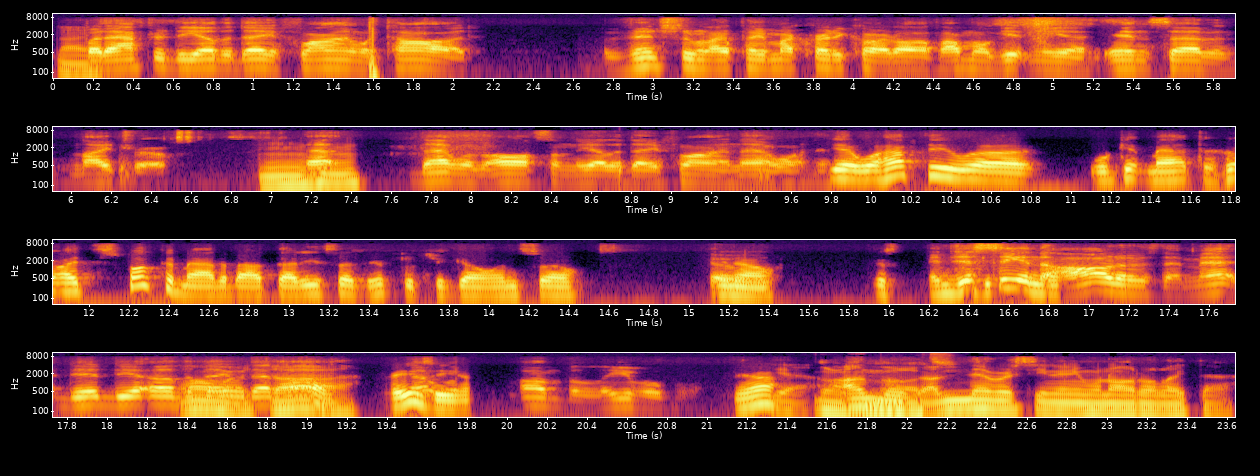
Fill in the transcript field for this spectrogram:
Nice. But after the other day flying with Todd, eventually when I pay my credit card off, I'm gonna get me an N7 Nitro. Mhm. That that was awesome the other day flying that one. Yeah, we'll have to. Uh, we'll get Matt to. I spoke to Matt about that. He said he'll get you going. So you know, and just seeing the autos that Matt did the other oh day with that god. auto, crazy. that was unbelievable. yeah. Yeah, That was unbelievable. nuts. I've never seen anyone auto like that.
